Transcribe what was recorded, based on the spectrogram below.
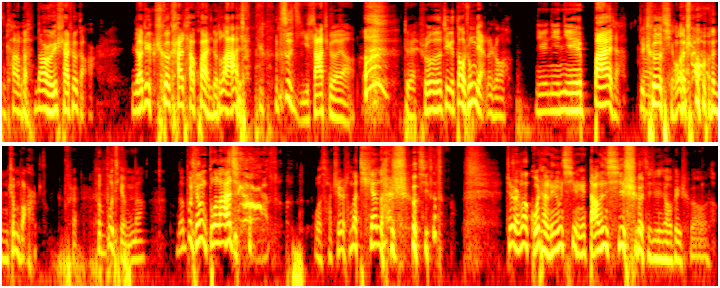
你看吧，那儿有一刹车杆儿，你要这车开太快，你就拉下。自己刹车呀？对，说这个到终点的时候，你你你扒一下，这车就停了，知道吧？你这么玩不是它不停呢。那不停你多拉劲儿。我操，这是他妈天才设计的，这是什么国产零零七零达文西设计云霄飞车，我操！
